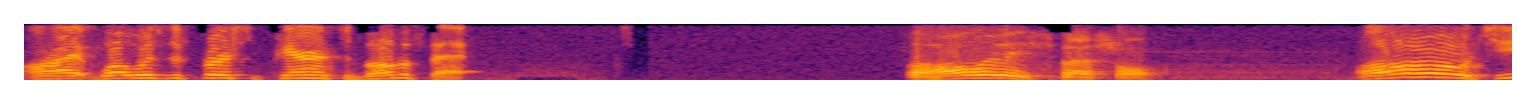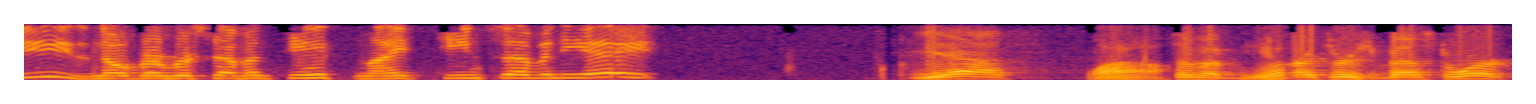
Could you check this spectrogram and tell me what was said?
All right, what was the first appearance of Boba Fett? The holiday special. Oh, geez, November seventeenth, nineteen seventy-eight. Yes. Wow. Some of Yep. Arthur's best work.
